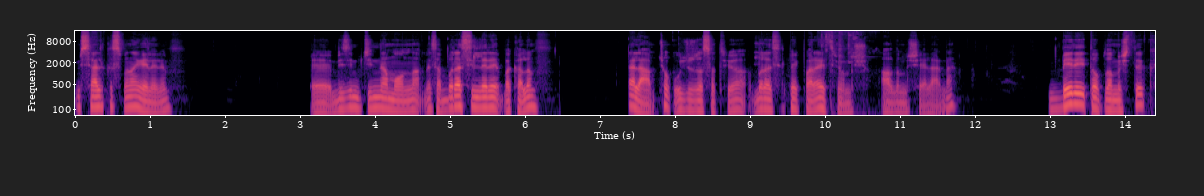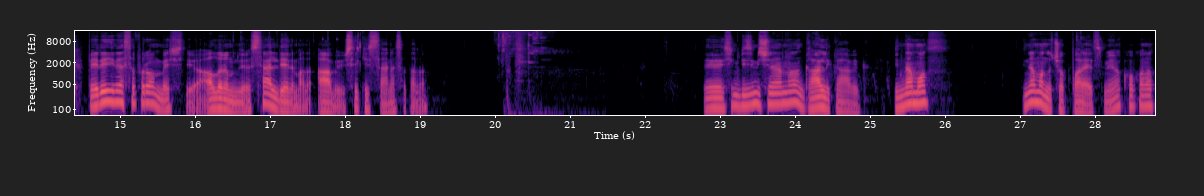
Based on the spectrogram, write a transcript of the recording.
Misal kısmına gelelim. E, bizim Cinnamon'la mesela Brasillere bakalım. Gel abi çok ucuza satıyor. Brasil pek para etmiyormuş aldığımız şeylerden. Beri toplamıştık. Beri yine 0.15 diyor. Alırım diyor. Sel diyelim adam. abi 8 tane satalım. Ee, şimdi bizim için önemli olan garlic abi. Cinnamon. Cinnamon da çok para etmiyor. Kokonat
